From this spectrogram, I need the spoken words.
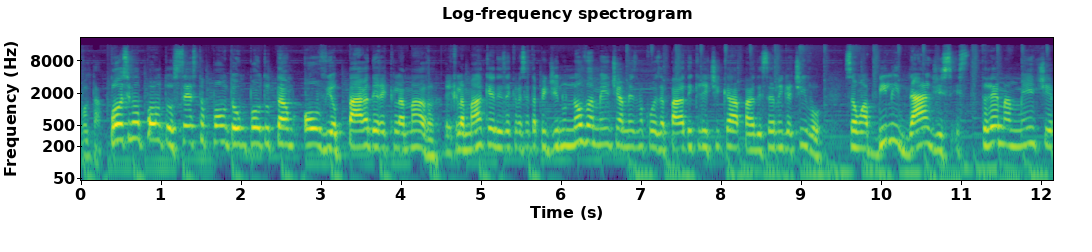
voltar. Próximo ponto, sexto ponto, um ponto tão óbvio, para de reclamar. Reclamar quer dizer que você está pedindo novamente a mesma coisa, para de criticar, para de ser negativo. São habilidades extremamente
